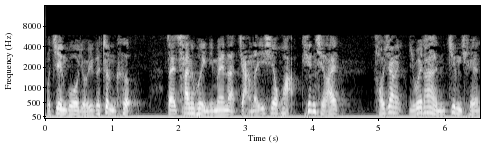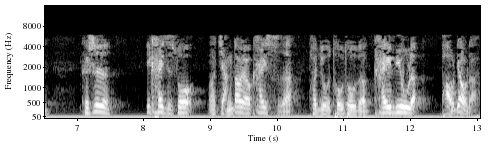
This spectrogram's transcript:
我见过有一个政客在参会里面呢讲了一些话，听起来好像以为他很敬虔，可是。一开始说啊，讲到要开始，他就偷偷的开溜了，跑掉了。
